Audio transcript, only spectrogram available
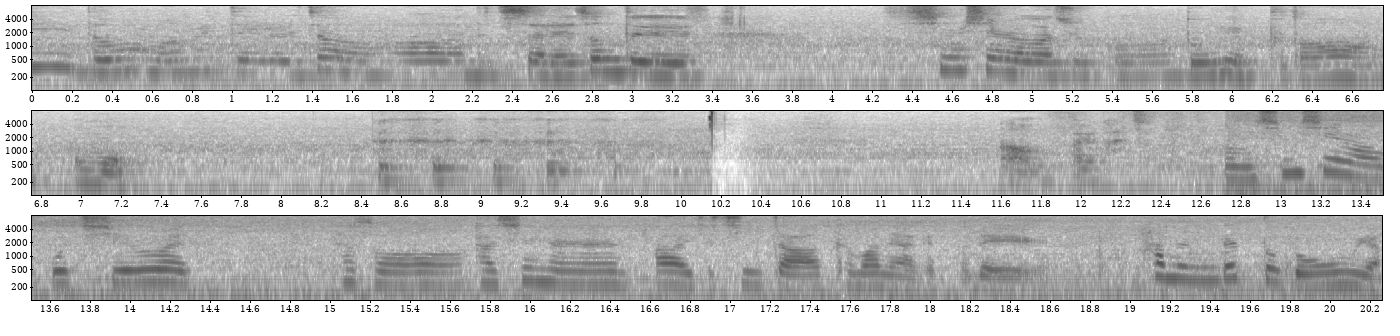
어떡해 너무 마음에 들죠? 아 근데 진짜 레전드 심심해가지고 너무 예쁘다. 어머. 아 빨리 가자. 너무 심심하고 지루해서 다시는 아 이제 진짜 그만해야겠다. 내일 하는데 또 너무 야,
